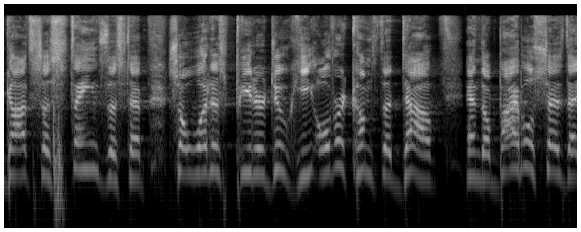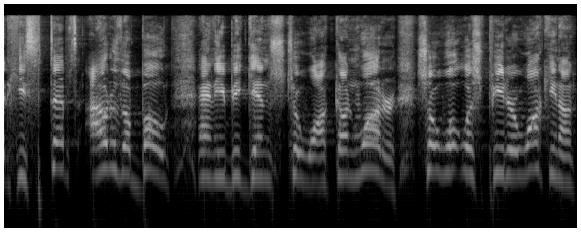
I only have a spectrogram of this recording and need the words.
God sustains the step. So what does Peter do? He overcomes the doubt, and the Bible says that he steps out of the boat and he begins to walk on water. So what was Peter walking on?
